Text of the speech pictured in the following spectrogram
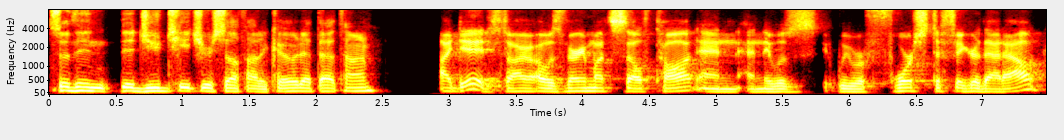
So then, did you teach yourself how to code at that time? I did. So I, I was very much self taught, and and it was we were forced to figure that out.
